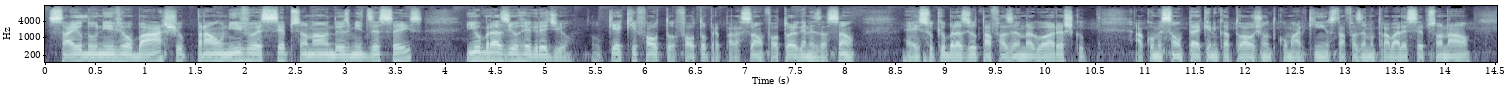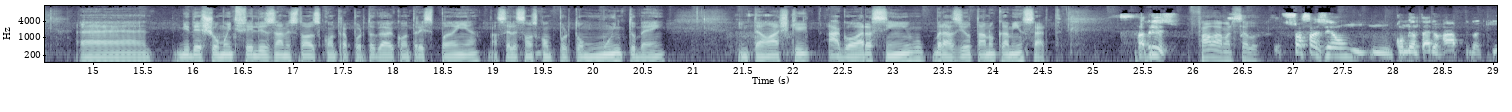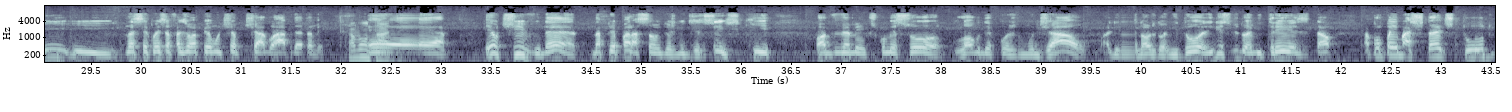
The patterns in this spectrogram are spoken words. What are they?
saiu do nível baixo para um nível excepcional em 2016 e o Brasil regrediu. O que que faltou? Faltou preparação? Faltou organização? É isso que o Brasil está fazendo agora. Acho que a comissão técnica atual, junto com o Marquinhos, está fazendo um trabalho excepcional. É, me deixou muito feliz os amistosos contra Portugal e contra a Espanha. A seleção se comportou muito bem. Então acho que agora sim o Brasil está no caminho certo. Fabrício, Fala, Marcelo. só fazer um, um comentário rápido aqui e, na sequência, fazer uma perguntinha pro Thiago rápida também. Fica à vontade. É, eu tive, né, na preparação em 2016, que obviamente começou logo depois do Mundial, ali no final de 2012, início de 2013 e tal. Acompanhei bastante tudo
